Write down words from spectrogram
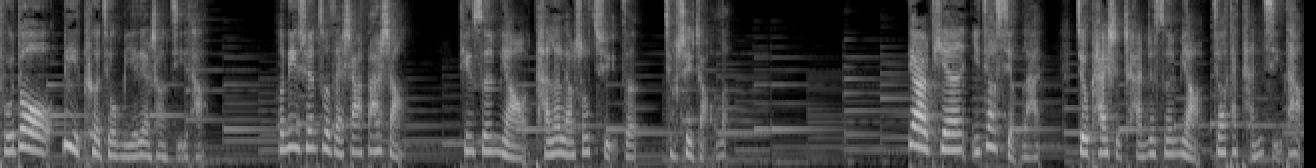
土豆立刻就迷恋上吉他，和宁轩坐在沙发上，听孙淼弹了两首曲子就睡着了。第二天一觉醒来，就开始缠着孙淼教他弹吉他，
